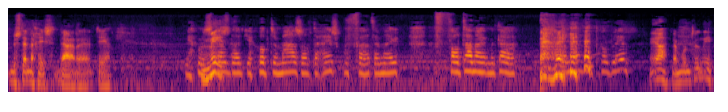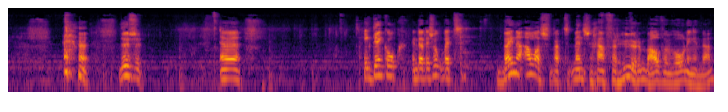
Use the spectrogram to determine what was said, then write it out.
bestendig is daar uh, tegen. Ja, maar stel dat je op de Maas of de IJshoef valt en hij valt dan uit elkaar. Dan heb je een probleem. Ja, dat moet natuurlijk niet. dus, uh, ik denk ook, en dat is ook met bijna alles wat mensen gaan verhuren, behalve woningen dan.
